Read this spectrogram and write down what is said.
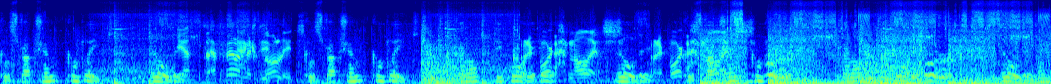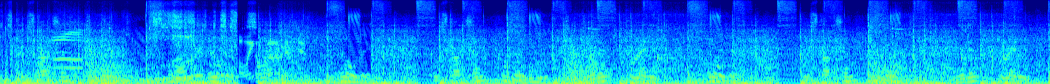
Construction complete. Building. Yes, affirmative. Construction complete. Cannot deploy Report here. Building. Report Construction complete. Cannot deploy. Building. Construction complete. Building. Building. Construction complete. Unit ready. Building. Construction complete. Unit ready.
